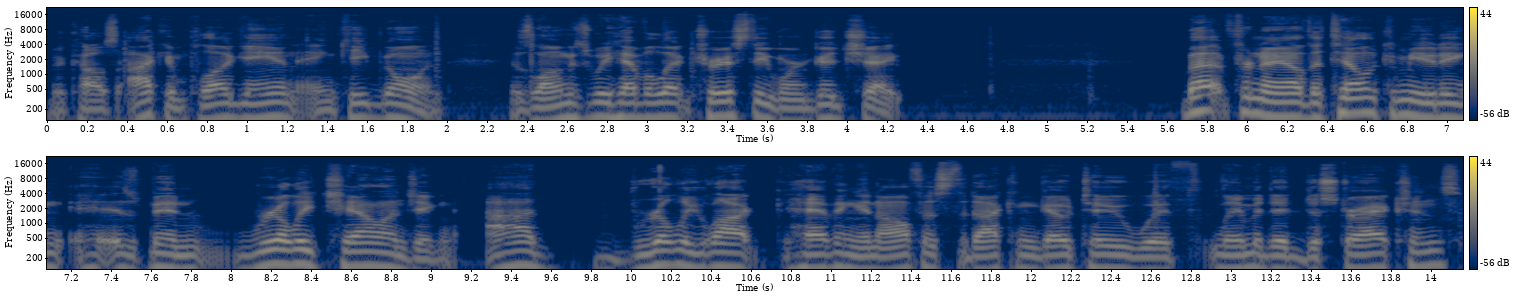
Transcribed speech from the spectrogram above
because I can plug in and keep going. As long as we have electricity, we're in good shape. But for now, the telecommuting has been really challenging. I really like having an office that I can go to with limited distractions.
